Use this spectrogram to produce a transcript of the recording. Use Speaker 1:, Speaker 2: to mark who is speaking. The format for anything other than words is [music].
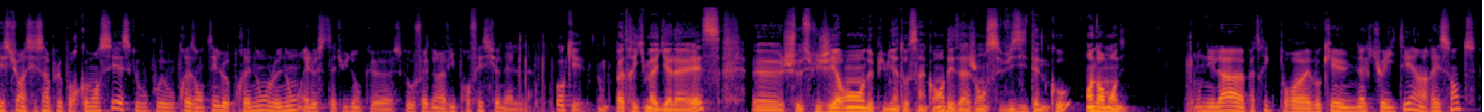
Speaker 1: question assez simple pour commencer. Est-ce que vous pouvez vous présenter le prénom, le nom et le statut, donc euh, ce que vous faites dans la vie professionnelle?
Speaker 2: Ok, donc Patrick Magalaes, euh, je suis gérant depuis bientôt 5 ans des agences Visit Co en Normandie.
Speaker 1: On est là, Patrick, pour évoquer une actualité récente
